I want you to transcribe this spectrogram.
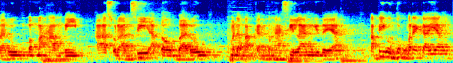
baru memahami asuransi atau baru mendapatkan penghasilan gitu ya. Tapi untuk mereka yang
